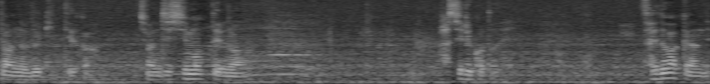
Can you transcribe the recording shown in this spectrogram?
一番の武器っていうか一番自信持ってるのは走ることで。サイドバックなんで。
